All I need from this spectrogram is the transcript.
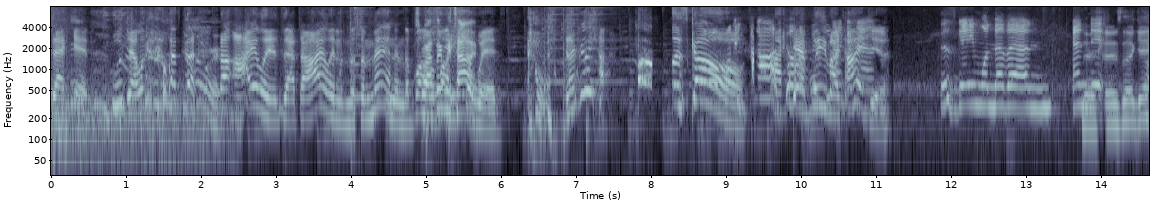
second. Look yeah, at look at the what the, the islands after island and the cement and the blah, So I think blah. we tied. Wins. Oh, did I really? tie- Let's go! Oh my I God, can't believe I like tied you. This game will never end. End This it. is the game.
